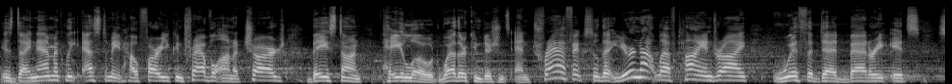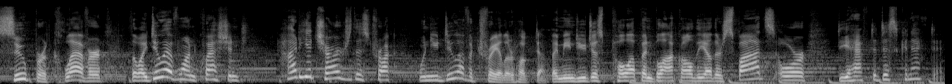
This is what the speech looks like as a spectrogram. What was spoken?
is dynamically estimate how far you can travel on a charge based on payload, weather conditions, and traffic so that you're not left high and dry with a dead battery. It's super clever. Though I do have one question how do you charge this truck when you do have a trailer hooked up? I mean, do you just pull up and block all the other spots, or do you have to disconnect it?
